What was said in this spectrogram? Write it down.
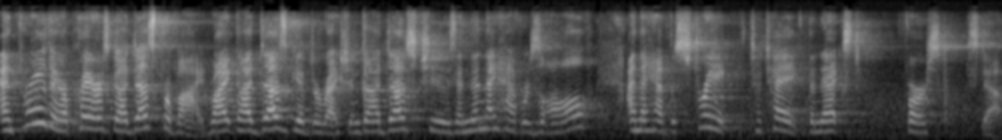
And through their prayers, God does provide, right? God does give direction, God does choose, and then they have resolve and they have the strength to take the next first step.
